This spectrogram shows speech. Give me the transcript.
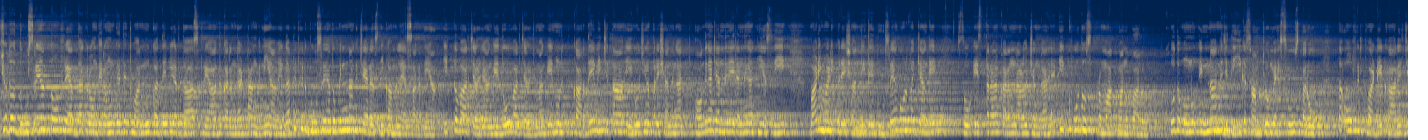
ਜਦੋਂ ਦੂਸਰਿਆਂ ਤੋਂ ਫਰਿਆਦਾ ਕਰਾਉਂਦੇ ਰਹੋਗੇ ਤੇ ਤੁਹਾਨੂੰ ਕਦੇ ਵੀ ਅਰਦਾਸ ਫਰਿਆਦ ਕਰਨ ਦਾ ਢੰਗ ਨਹੀਂ ਆਵੇਗਾ, ਤੇ ਫਿਰ ਦੂਸਰਿਆਂ ਤੋਂ ਕਿੰਨਾ ਕੁ ਚਿਰ ਅਸੀਂ ਕੰਮ ਲੈ ਸਕਦੇ ਆ ਇੱਕ ਵਾਰ ਚੱਲ ਜਾਾਂਗੇ ਦੋ ਵਾਰ ਚੱਲ ਜਾਵਾਂਗੇ, ਹੁਣ ਘਰ ਦੇ ਵਿੱਚ ਤਾਂ ਇਹੋ ਜਿਹੀਆਂ ਪਰੇਸ਼ਾਨੀਆਂ ਆਉਂਦੀਆਂ ਜਾਂਦੀਆਂ ਹੀ ਰਹਿੰਦੀਆਂ ਕਿ ਅਸੀਂ ਮਾੜੀ ਮਾੜੀ ਪਰੇਸ਼ਾਨੀ ਤੇ ਦੂਸਰਿਆਂ ਕੋਲ ਭੱਜਾਂਗੇ। ਸੋ ਇਸ ਤਰ੍ਹਾਂ ਕਰਨ ਨਾਲੋਂ ਚੰਗਾ ਹੈ ਕਿ ਖੁਦ ਉਸ ਪ੍ਰਮਾਤਮਾ ਨੂੰ ਪਾਲੋ। ਖੁਦ ਉਹਨੂੰ ਇੰਨਾ ਨਜ਼ਦੀਕ ਸਮਝੋ, ਮਹਿਸੂਸ ਕਰੋ, ਤਾਂ ਉਹ ਫਿਰ ਤੁਹਾਡੇ ਕਾਰਜ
